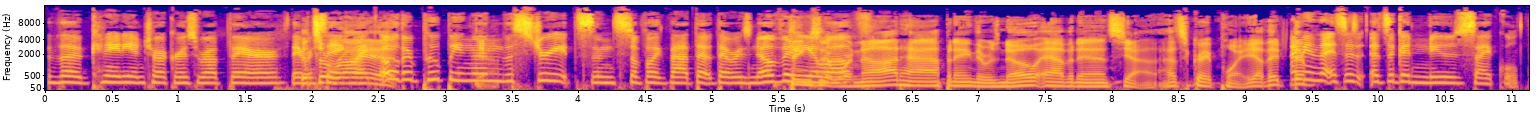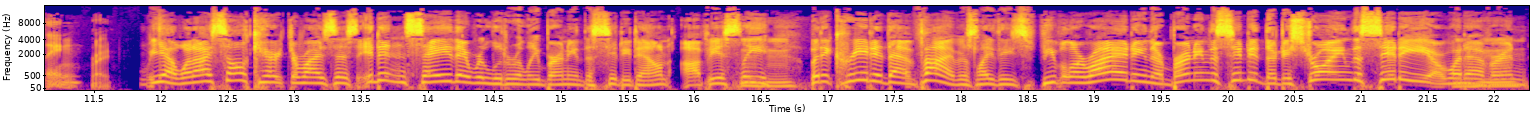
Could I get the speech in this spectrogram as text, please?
the Canadian truckers were up there, they were It's a saying like, "Oh, they're pooping in the streets and stuff like that." That there was no video things that of. were not happening. There was no evidence. Yeah, that's a great point. Yeah, they, I mean, it's a, it's a good news cycle thing. right. Yeah, what I saw characterize this, it didn't say they were literally burning the city down, obviously, Mm-hmm. but it created that vibe. It's like these people are rioting, they're burning the city, they're destroying the city, or whatever. And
